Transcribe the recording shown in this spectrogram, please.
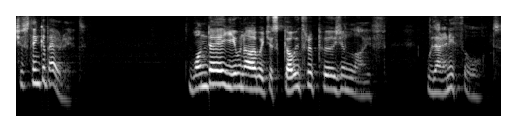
just think about it. One day you and I were just going through Persian life without any thought.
